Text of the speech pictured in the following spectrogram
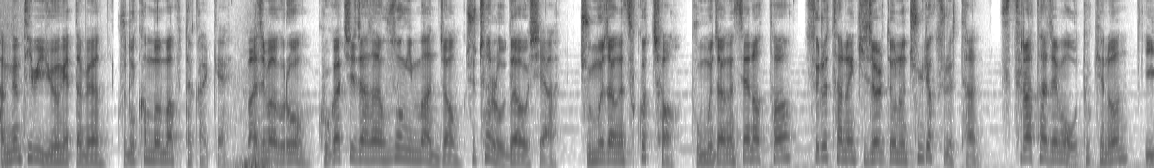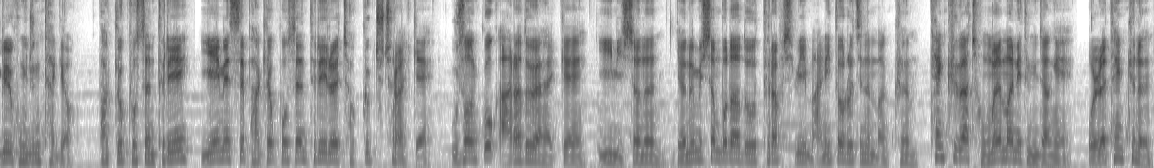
방금 TV 유용했다면 구독 한 번만 부탁할게. 마지막으로 고가치 자산 후속 임무 안정 추천 로드아웃이야. 주무장은 스코처, 부무장은 세너터, 수류탄은 기절 또는 충격 수류탄, 스트라타제모 오토캐논, 이글 공중 타격, 박격포 센트리, EMS 박격포 센트리를 적극 추천할게. 우선 꼭 알아둬야 할 게 이 미션은 여느 미션보다도 드랍십이 많이 떨어지는 만큼 탱크가 정말 많이 등장해. 원래 탱크는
